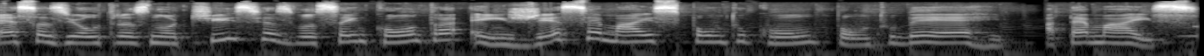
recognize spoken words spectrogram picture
Essas e outras notícias você encontra em gcmais.com.br. Até mais!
